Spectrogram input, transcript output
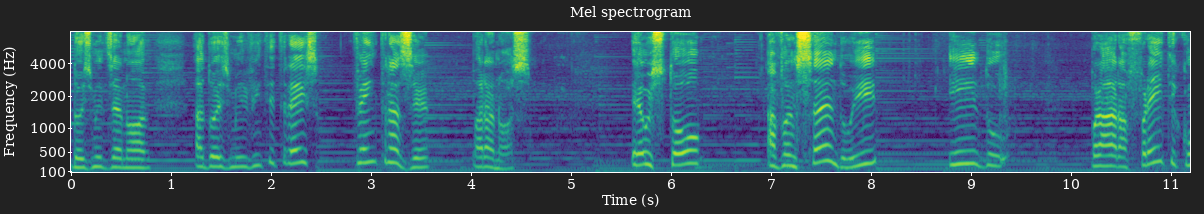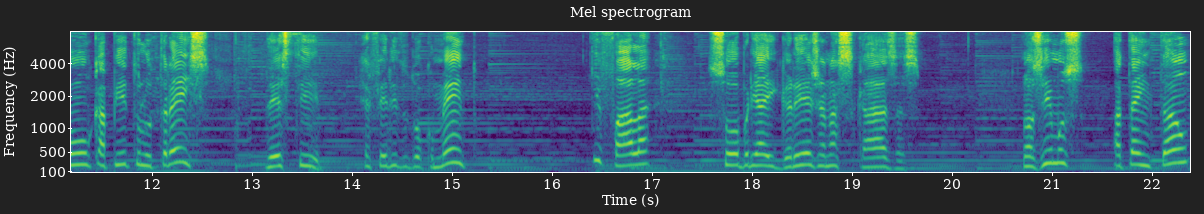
2019 a 2023 vem trazer para nós. Eu estou avançando e indo para frente com o capítulo 3 deste referido documento, que fala sobre a igreja nas casas. Nós vimos até então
